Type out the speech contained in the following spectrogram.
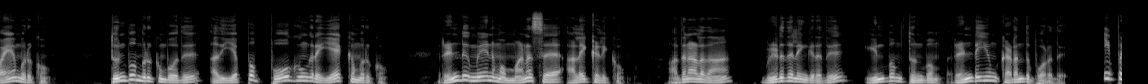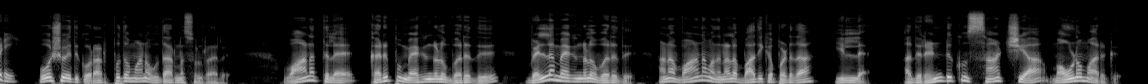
பயம் இருக்கும். துன்பம் இருக்கும்போது அது எப்போ போகுங்கிற ஏக்கம் இருக்கும். ரெண்டுமே நம்ம மனசை அலைக்கழிக்கும். அதனால தான் விடுதலைங்கிறது இன்பம் துன்பம் ரெண்டையும் கடந்து போறது. இப்படி. ஓஷோ இதுக்கு ஒரு அற்புதமான உதாரணம் சொல்றாரு. வானத்துல கருப்பு மேகங்களும் வருது வெள்ளை மேகங்களும் வருது. ஆனா வானம் அதனால பாதிக்கப்படுதா? இல்ல. அது ரெண்டுக்கும் சாட்சியா மௌனமா இருக்கு.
